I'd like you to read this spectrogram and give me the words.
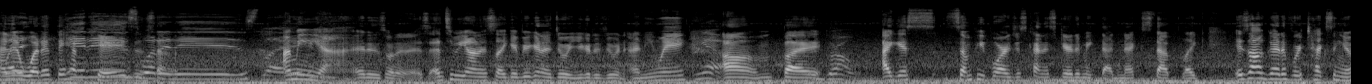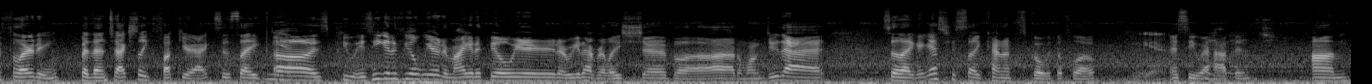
And then it- what if they have it kids is and what stuff? it is. Like, I mean, yeah, it is what it is. And to be honest, like if you're gonna do it, you're gonna do it anyway. Yeah. Um, but. I guess some people are just kind of scared to make that next step. Like, it's all good if we're texting and flirting, but then to actually fuck your ex is like, Yeah. oh, is, is he gonna feel weird? Am I gonna feel weird? Are we gonna have a relationship? Blah, I don't want to do that. So, like, I guess just like kind of go with the flow yeah. and see what Pretty happens. much. Um,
